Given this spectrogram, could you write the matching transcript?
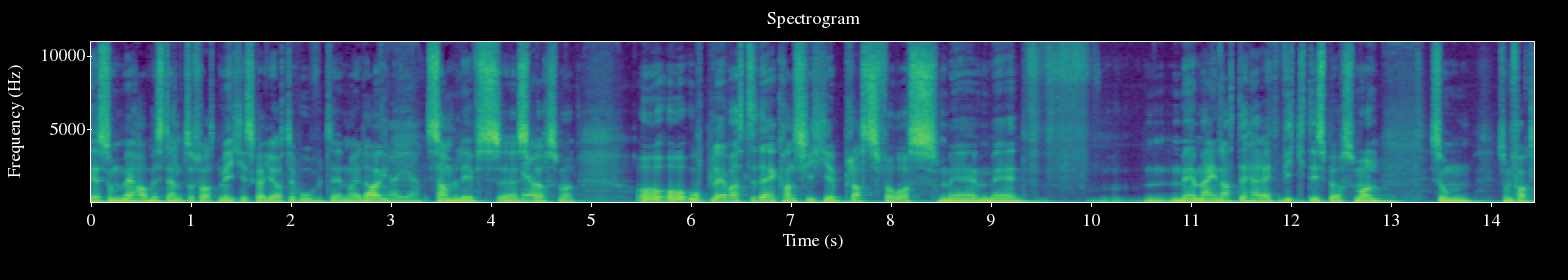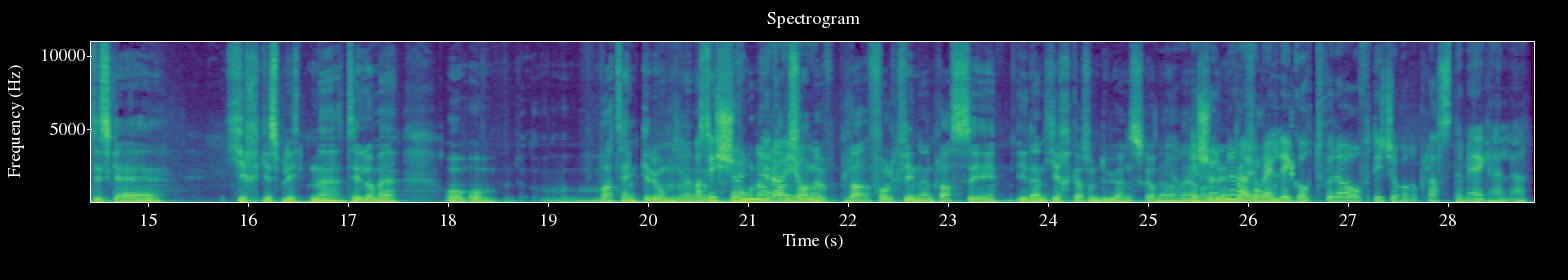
det som vi har bestemt oss for at vi ikke skal gjøre til hovedtema i dag. Ja, ja. Samlivsspørsmål. Ja. Og, og oppleve at det er kanskje ikke plass for oss. Vi mener at dette er et viktig spørsmål, mm. som, som, faktisk er kirkesplittende, mm. til og med. Og, og, hva tenker du om altså, Hvordan kan sånne folk finne en plass i, i, den kirka som du ønsker å være ja, Jeg skjønner det jo veldig godt, for det har ofte ikke vært plass til meg heller.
